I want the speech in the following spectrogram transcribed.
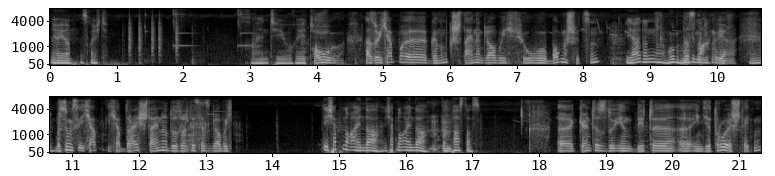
Ja, ja, ist recht. Rein theoretisch. Oh, also ich habe äh, genug Steine, glaube ich, für Bogenschützen. Ja, dann hol, hol Das machen wir. Ja. Beziehungsweise ich habe ich hab drei Steine, du solltest jetzt, glaube ich, Ich habe noch einen da. Ich habe noch einen da. Dann passt das. äh, könntest du ihn bitte äh, in die Truhe stecken?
